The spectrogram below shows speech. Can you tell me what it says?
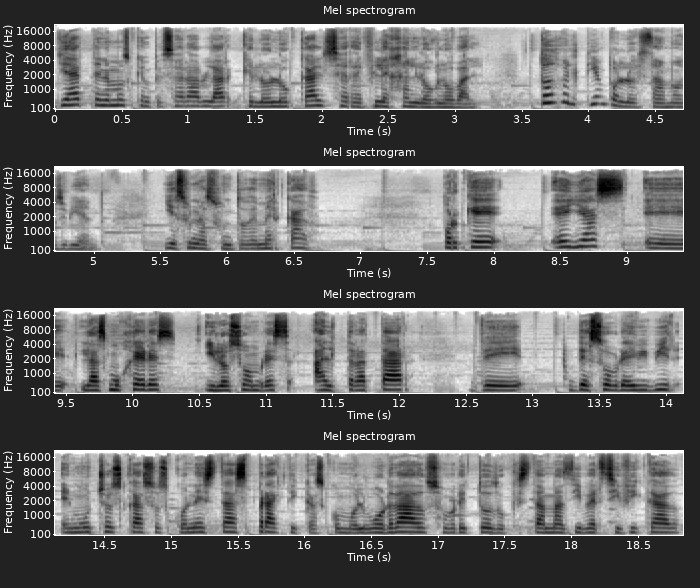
ya tenemos que empezar a hablar que lo local se refleja en lo global. Todo el tiempo lo estamos viendo y es un asunto de mercado. Porque ellas, eh, las mujeres y los hombres, al tratar de, sobrevivir en muchos casos con estas prácticas, como el bordado sobre todo, que está más diversificado,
